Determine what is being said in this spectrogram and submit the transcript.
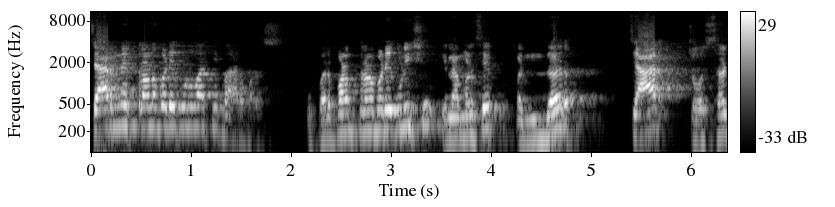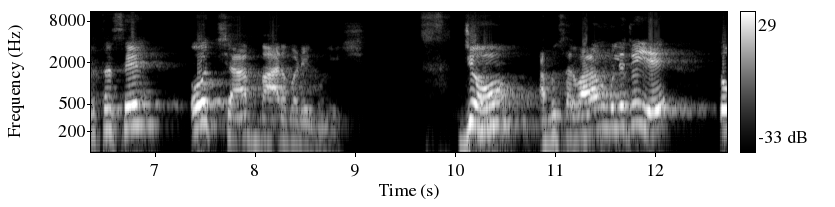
ચાર ને ત્રણ વડે ગુણવાથી બાર મળશે. ઉપર પણ ત્રણ વડે ગુણીશું. કેટલા મળશે? પંદર, ચાર, ચોસઠ થશે. ઓછા બાર વડે ગુણીશું. જો આપણું સરવાળાનું મૂલ્ય જોઈએ, તો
